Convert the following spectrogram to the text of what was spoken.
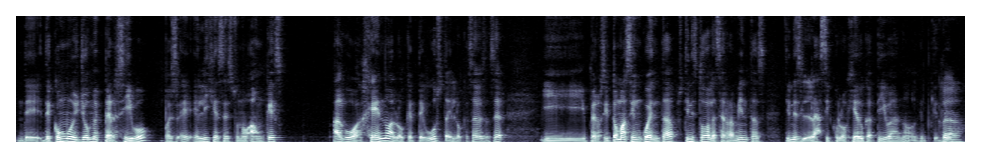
de, de cómo yo me percibo, pues eh, eliges esto, ¿no? Aunque es algo ajeno a lo que te gusta y lo que sabes hacer. Y, pero si tomas en cuenta, pues tienes todas las herramientas, tienes la psicología educativa, ¿no? Claro.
